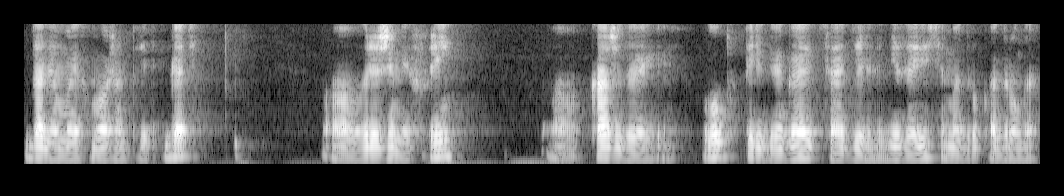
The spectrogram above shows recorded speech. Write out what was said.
Далее мы их можем передвигать в режиме free. Каждый луп передвигается отдельно, независимо друг от друга.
